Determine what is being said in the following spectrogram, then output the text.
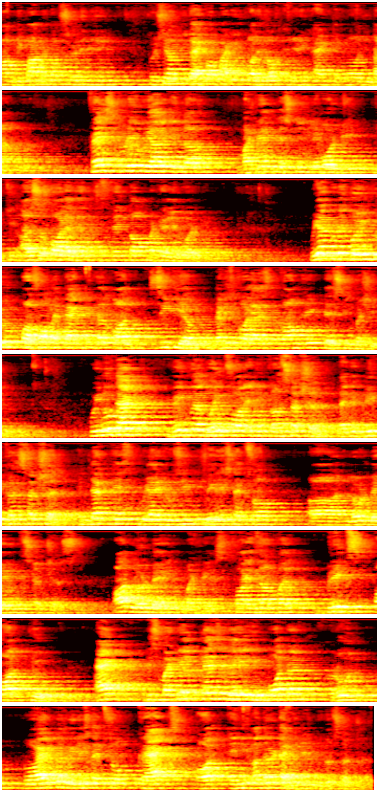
from Department of Civil Engineering, Tulsiram Gaikwad Patil College of Engineering and Technology, Nagpur. Friends, today we are in the material testing laboratory, which is also called as the strength of material laboratory. We are today going to perform a practical on CTM that is called as concrete testing machine. We know that when we are going for any construction, like a big construction, in that case we are using various types of uh, load bearing structures or load bearing materials. For example, bricks or cube. And this material plays a very important role to avoid the various types of cracks or any other damage to the structure.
